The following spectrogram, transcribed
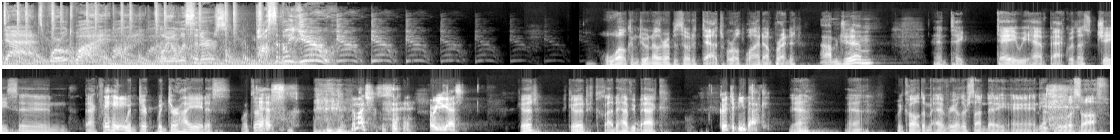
Dads worldwide. Loyal listeners, possibly you. Welcome to another episode of Dads Worldwide. I'm Brendan. I'm Jim. And today we have back with us Jason, back from Hey. winter winter hiatus. What's up? Yes. Not much. How are you guys? Good, good. Glad to have you back. Good to be back. Yeah, yeah. We called him every other Sunday, and he blew us off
